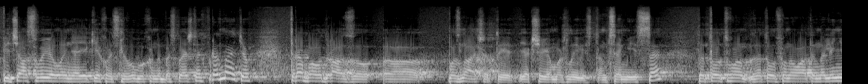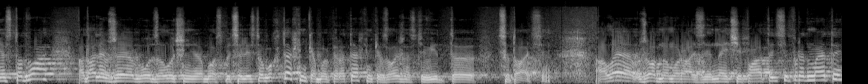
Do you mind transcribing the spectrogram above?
Під час виявлення якихось вибухонебезпечних предметів треба одразу е, позначити, якщо є можливість, там це місце, зателефон- зателефонувати на лінію 102, а далі вже будуть залучені або спеціалісти або техніки, або піротехніки, в залежності від е, ситуації. Але в жодному разі не чіпати ці предмети,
